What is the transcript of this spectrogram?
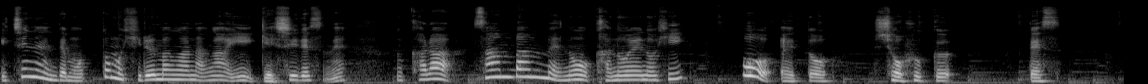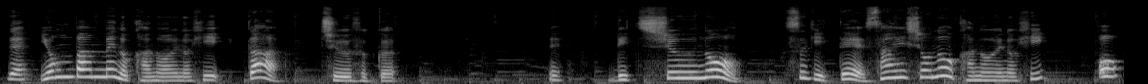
1年で最も昼間が長い夏至ですねから3番目の狩野の日を、えっと、初腹です。で4番目の狩野の日が中腹で立秋の過ぎて最初のカノエの日を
